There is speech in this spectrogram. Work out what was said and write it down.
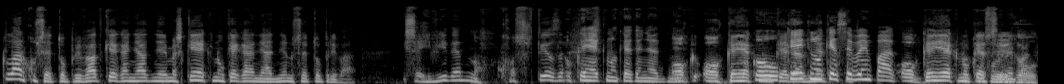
Claro que o setor privado quer ganhar dinheiro, mas quem é que não quer ganhar dinheiro no setor privado? Isso é evidente, não, com certeza. Ou quem é que não quer ganhar dinheiro? Ou, ou quem é que, ou não, quer quem é que não quer ser bem pago? Ou quem é que não quer ser bem pago?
